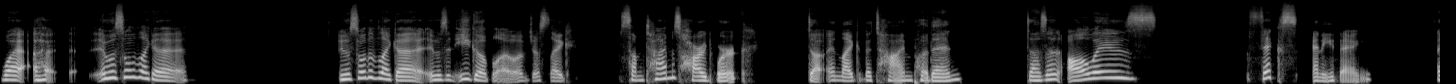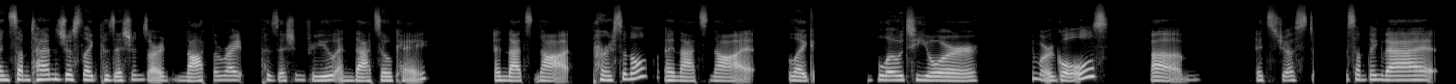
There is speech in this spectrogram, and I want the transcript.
what uh, it was sort of like a it was sort of like a it was an ego blow of just like sometimes hard work and like the time put in doesn't always fix anything and sometimes just like positions are not the right position for you and that's okay and that's not personal and that's not like blow to your or goals. Um, it's just something that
